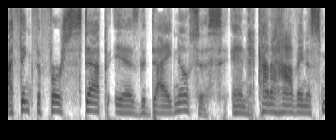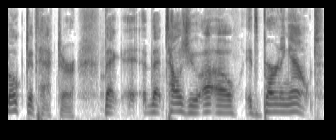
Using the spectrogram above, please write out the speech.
I think the first step is the diagnosis and kind of having a smoke detector that that tells you, uh oh, it's burning out.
